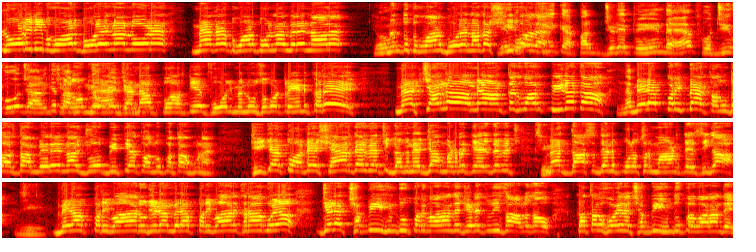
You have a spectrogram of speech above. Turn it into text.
ਲੋੜ ਹੀ ਨਹੀਂ ਭਗਵਾਨ ਭੋਲੇ ਨਾਲ ਲੋੜ ਹੈ ਮੈਂ ਕਹਿੰਦਾ ਭਗਵਾਨ ਭੋਲਾ ਮੇਰੇ ਨਾਲ ਹੈ? ਮੈਨੂੰ ਤਾਂ ਭਗਵਾਨ ਭੋਲੇ ਨਾਲ ਦਾ ਆਸ਼ੀਰਵਾਦ ਹੈ ਠੀਕ ਹੈ ਪਰ ਜਿਹੜੇ ਟ੍ਰੇਨਡ ਹੈ ਫੌਜੀ ਉਹ ਜਾਣਗੇ ਤੁਹਾਨੂੰ ਕਿਉਂ ਮੈਂ? ਕਹਿੰਦਾ ਭਾਰਤੀ ਫੌਜ ਮੈਨੂੰ ਸਗੋਂ ਟ੍ਰੇਨ ਕਰੇ ਮੈਂ ਚਾਹਨਾ ਮੈਂ ਆਤੰਕਵਾਦ ਪੀੜਤ ਹਾਂ ਮੇਰੇ ਪਰਿਵਾਰ ਤੁਹਾਨੂੰ ਦੱਸਦਾ ਮੇਰੇ ਨਾਲ ਜੋ ਬੀਤਿਆ ਤੁਹਾਨੂੰ ਪਤਾ ਹੋਣਾ ਹੈ। ਠੀਕ ਹੈ ਤੁਹਾਡੇ ਸ਼ਹਿਰ ਦੇ ਵਿੱਚ ਗਗਨੇਜਾ ਮਰਡਰ ਕੇਸ ਦੇ ਵਿੱਚ। ਮੈਂ 10 ਦਿਨ ਪੁਲਿਸ ਰਿਮਾਂਡ ਤੇ ਸੀਗਾ। ਮੇਰਾ ਪਰਿਵਾਰ ਉਹ ਜਿਹੜਾ ਮੇਰਾ ਪਰਿਵਾਰ ਖਰਾਬ ਹੋਇਆ ਜਿਹੜੇ 26 ਹਿੰਦੂ ਪਰਿਵਾਰਾਂ ਦੇ ਜਿਹੜੇ ਤੁਸੀਂ ਹਿਸਾਬ ਲਗਾਓ ਕਤਲ ਹੋਏ ਨੇ 26 ਹਿੰਦੂ ਪਰਿਵਾਰਾਂ ਦੇ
